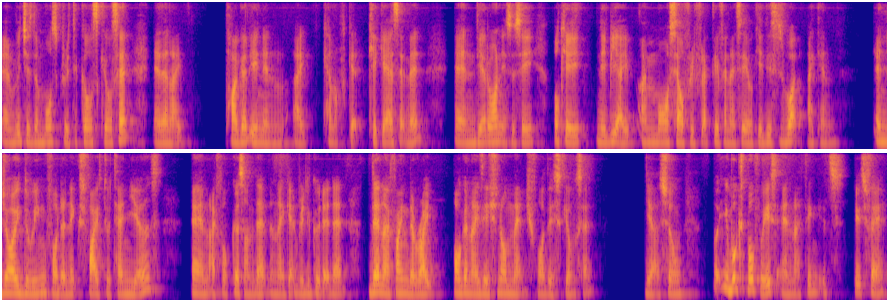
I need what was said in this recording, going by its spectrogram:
and which is the most critical skill set. And then I target in and I kind of get kick ass at that. And the other one is to say, okay, maybe I, I'm more self reflective and I say, okay, this is what I can enjoy doing for the next five to 10 years. And I focus on that and I get really good at that. Then I find the right organizational match for this skill set. Yeah, so it works both ways and I think it's it's fair.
